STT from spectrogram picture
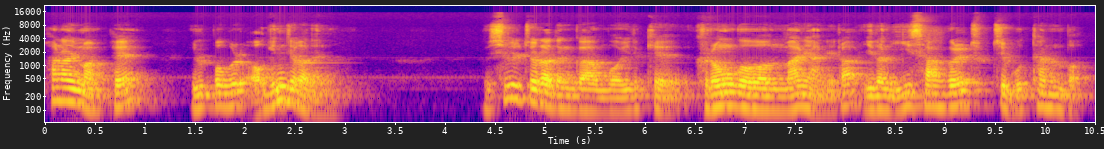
하나님 앞에 율법을 어긴 자가 되는 11조라든가 뭐 이렇게 그런 것만이 아니라 이런 이삭을 죽지 못하는 법.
